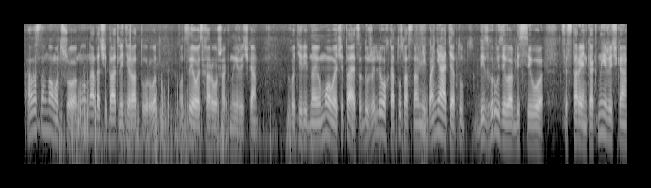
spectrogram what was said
А в основному от що? Ну, треба читати літературу. От, оце ось хороша книжечка. Хоч і рідною мовою, читається дуже легко. Тут основні поняття, тут без грузів, без всього. Це старенька книжечка.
